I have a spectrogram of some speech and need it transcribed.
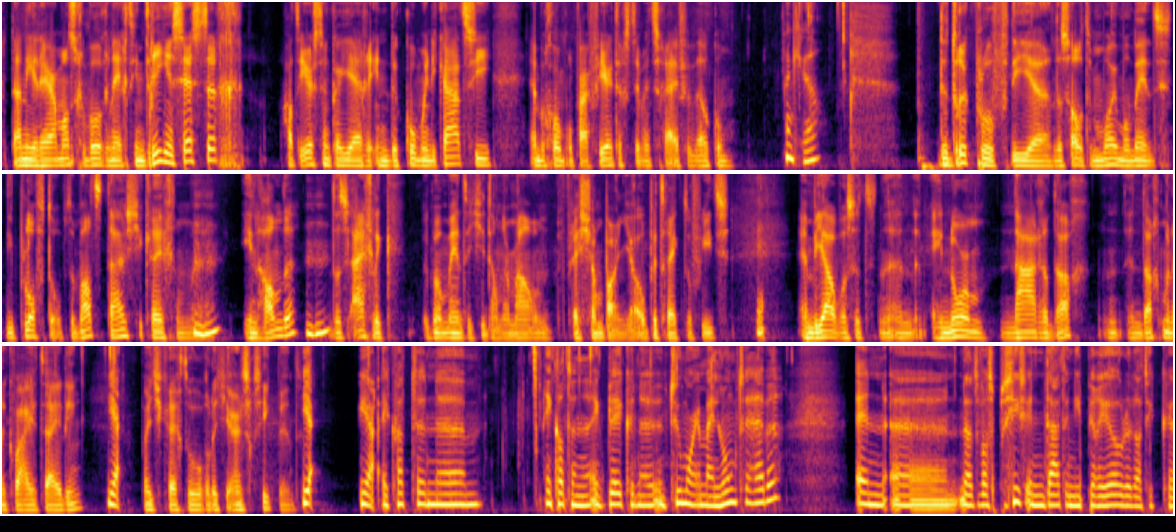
Daniel Hermans, geboren in 1963, had eerst een carrière in de communicatie en begon op haar veertigste met schrijven. Welkom. Dankjewel de drukproef, die, uh, dat is altijd een mooi moment. Die plofte op de mat thuis. Je kreeg hem uh, mm in handen. Mm -hmm. Dat is eigenlijk het moment dat je dan normaal een fles champagne opentrekt of iets. Ja. En bij jou was het een, een enorm nare dag. Een, een, dag met een kwaaie tijding. Ja. Want je kreeg te horen dat je ernstig ziek bent. Ja, ja ik, had een, uh, ik, had een, ik bleek een, een, tumor in mijn long te hebben. En dat was precies inderdaad in die periode dat ik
